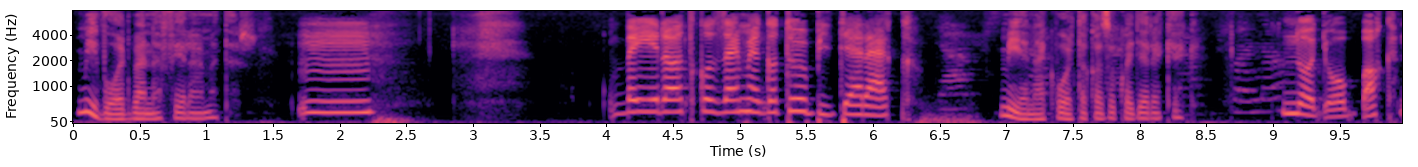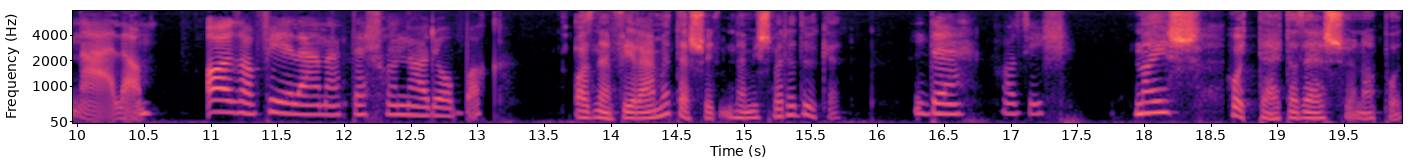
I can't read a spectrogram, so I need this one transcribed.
Mi volt benne félelmetes? Mm, beiratkozzák meg a többi gyerek. Milyenek voltak azok a gyerekek? Nagyobbak nálam. Az a félelmetes, hogy nagyobbak. Az nem félelmetes, hogy nem ismered őket? De, az is. Na és, hogy telt az első napod?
